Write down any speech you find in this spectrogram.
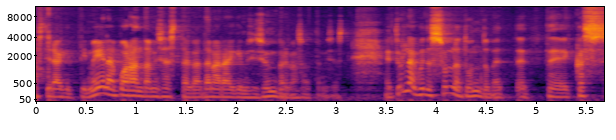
vanasti räägiti meele parandamisest, aga täna räägime siis ümberkasvatamisest. et Ülle, kuidas sulle tundub, et, et kas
